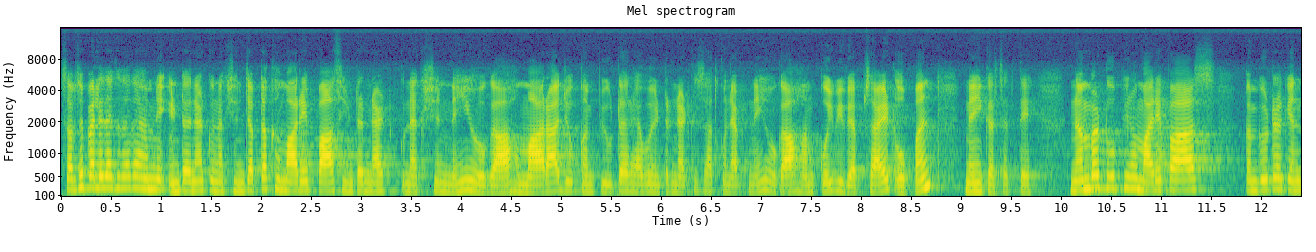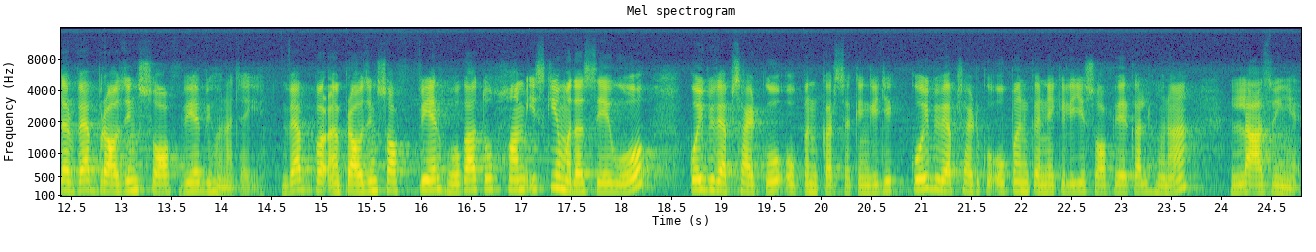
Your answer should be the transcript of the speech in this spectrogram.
सबसे पहले देखा था हमने इंटरनेट कनेक्शन जब तक हमारे पास इंटरनेट कनेक्शन नहीं होगा, हमारा जो कंप्यूटर है वो इंटरनेट के साथ कनेक्ट नहीं होगा, हम कोई भी वेबसाइट ओपन नहीं कर सकते। नंबर टू फिर हमारे पास कंप्यूटर के अंदर वेब ब्राउजिंग सॉफ्टवेयर भी होना चाहिए। वेब ब्राउजिंग सॉफ्टवेयर होगा तो हम इसकी मदद से वो कोई भी वेबसाइट को ओपन कर सकेंगे। जी कोई भी वेबसाइट को ओपन करने के लिए ये सॉफ्टवेयर का होना लाजमी है।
